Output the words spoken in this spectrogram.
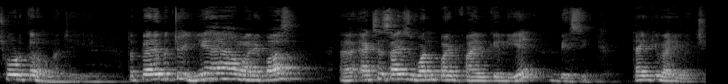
छोड़कर होना चाहिए। तो प्यारे बच्चों, ये है हमारे पास एक्सरसाइज 1.5 के लिए basic thank you very much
